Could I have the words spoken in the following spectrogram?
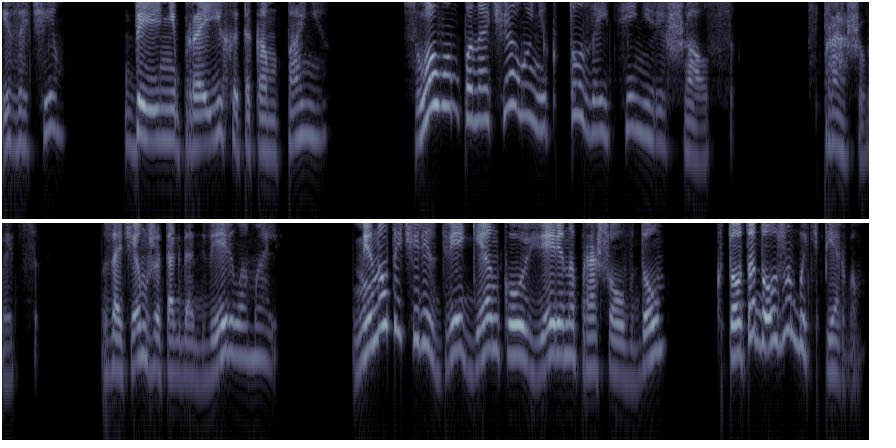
И зачем? Да и не про их это компанию. Словом, поначалу никто зайти не решался. Спрашивается, зачем же тогда дверь ломали? Минуты через две Генка уверенно прошел в дом кто-то должен быть первым.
